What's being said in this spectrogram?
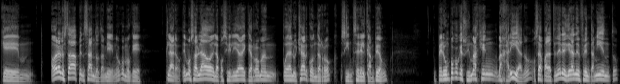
que mm, ahora lo estaba pensando también, ¿no? Como que Claro, hemos hablado de la posibilidad de que Roman pueda luchar con The Rock sin ser el campeón, pero un poco que su imagen bajaría, ¿no? O sea, para tener el gran enfrentamiento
